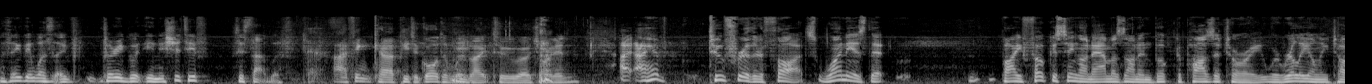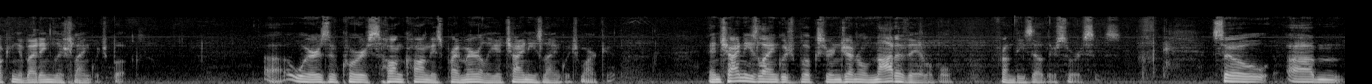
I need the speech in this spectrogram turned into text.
I think it was a very good initiative to start with. I think uh, Peter Gordon would like to uh, join in. I, I have two further thoughts. One is that by focusing on Amazon and Book Depository, we're really only talking about English language books. Uh, whereas, of course, Hong Kong is primarily a Chinese language market. And Chinese language books are in general not available from these other sources. So, um,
